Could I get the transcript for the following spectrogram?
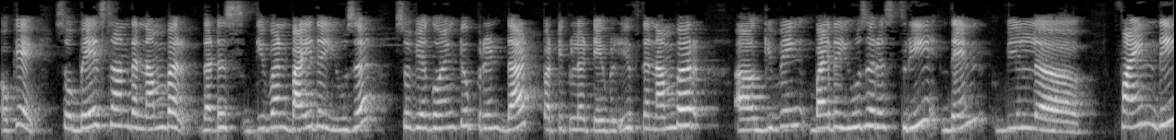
Okay, so based on the number that is given by the user, so we are going to print that particular table. If the number uh, giving by the user is 3, then we'll uh, find the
